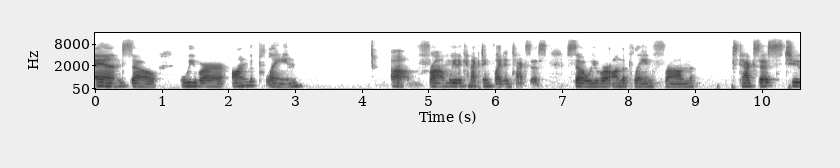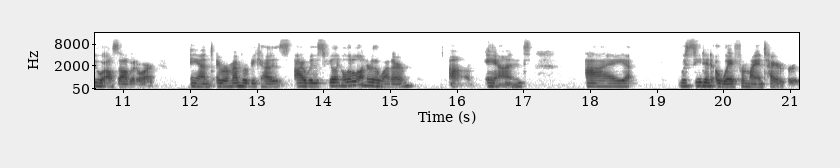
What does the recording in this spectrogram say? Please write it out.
and so we were on the plane um, from we had a connecting flight in Texas. So we were on the plane from Texas to El Salvador. And I remember because I was feeling a little under the weather. Um, and I was seated away from my entire group.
